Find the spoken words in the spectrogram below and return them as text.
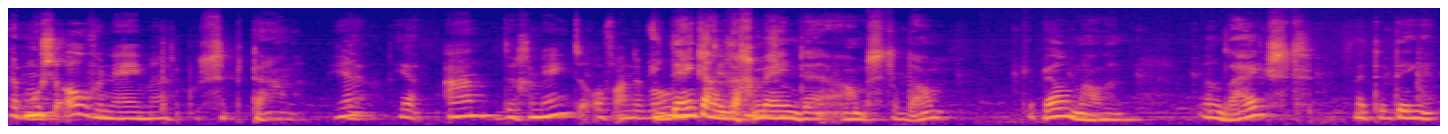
Dat moest ze overnemen. Dat moest ze betalen. Ja? ja. Aan de gemeente of aan de Ik woning? denk aan de gemeente Amsterdam. Ik heb helemaal een, een lijst met de dingen.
